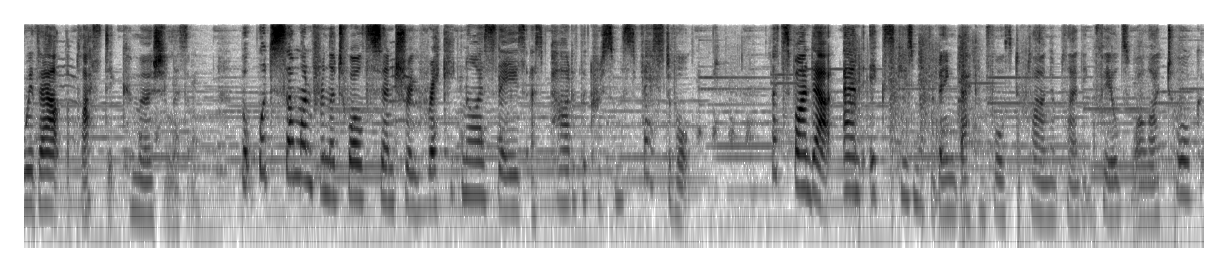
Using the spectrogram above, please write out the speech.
without the plastic commercialism. But would someone from the 12th century recognise these as part of the Christmas festival? Let's find out. And excuse me for being back and forth to ploughing and planting fields while I talk.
